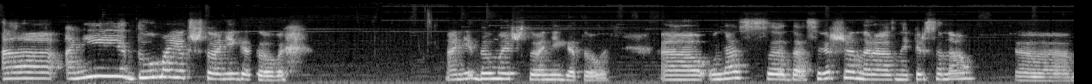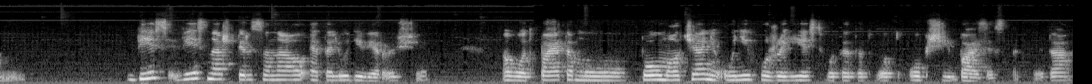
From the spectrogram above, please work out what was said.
А, они думают, что они готовы. Они думают, что они готовы. А, у нас, э, да, совершенно разный персонал. Эм, Весь, весь наш персонал – это люди верующие. Вот, поэтому по умолчанию у них уже есть вот этот вот общий базис такой, да.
